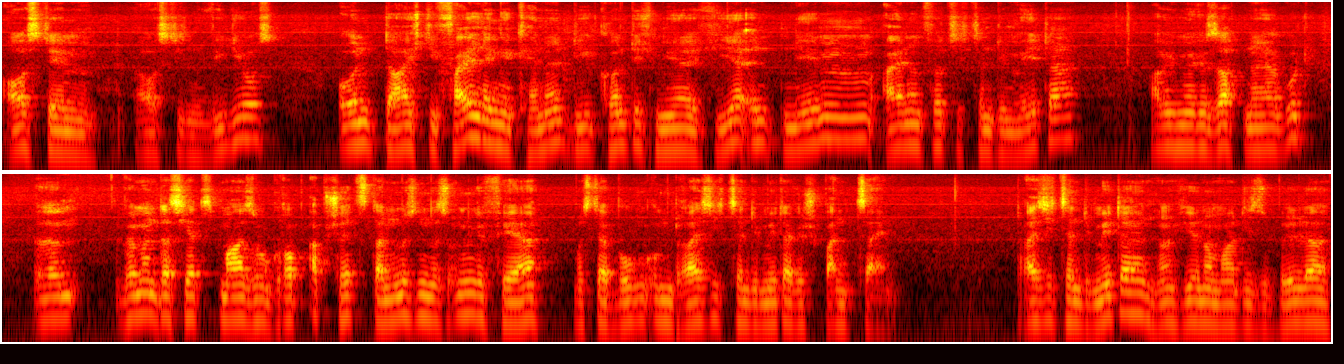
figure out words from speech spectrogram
aus, dem, aus diesen Videos. Und da ich die Pfeillänge kenne, die konnte ich mir hier entnehmen, 41 cm, habe ich mir gesagt, naja gut, ähm, wenn man das jetzt mal so grob abschätzt, dann müssen das ungefähr, muss der Bogen um 30 cm gespannt sein. 30 cm, ne, hier nochmal diese Bilder,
